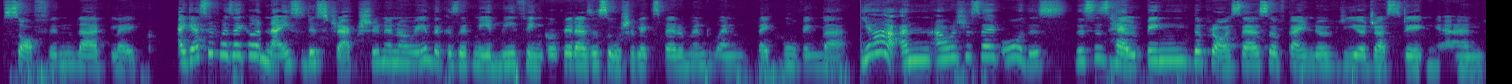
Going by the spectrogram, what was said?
soften that like I guess it was like a nice distraction in a way because it made me think of it as a social experiment when like moving back. Yeah, and I was just like, oh, this this is helping the process of kind of readjusting and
